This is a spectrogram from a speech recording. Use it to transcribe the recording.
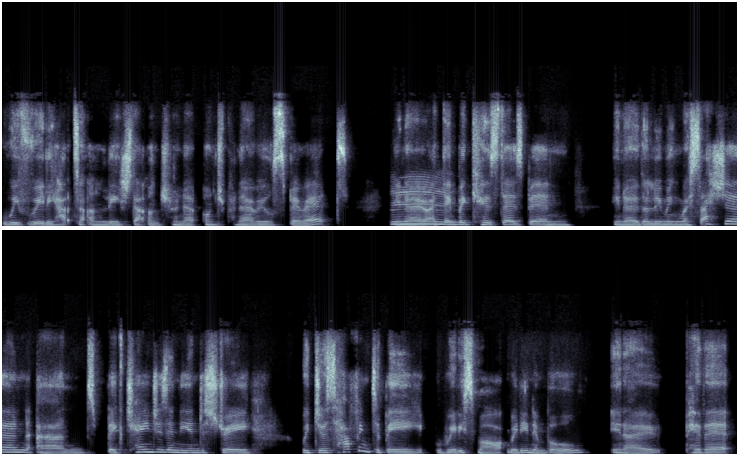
we've really had to unleash that entrepreneur, entrepreneurial spirit. You mm. know, I think mm. because there's been, you know, the looming recession and big changes in the industry, we're just having to be really smart, really nimble, you know, pivot,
